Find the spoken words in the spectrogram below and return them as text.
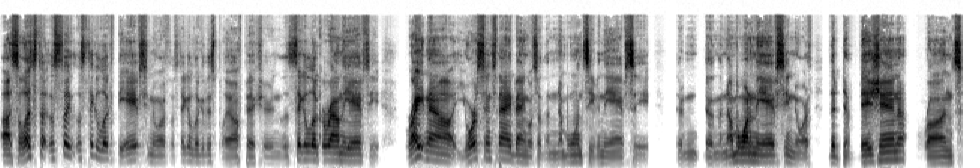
Uh, so let's t- let's take, let's take a look at the AFC North. Let's take a look at this playoff picture, and let's take a look around the AFC. Right now, your Cincinnati Bengals are the number one seed in the AFC. They're they're the number one in the AFC North. The division runs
